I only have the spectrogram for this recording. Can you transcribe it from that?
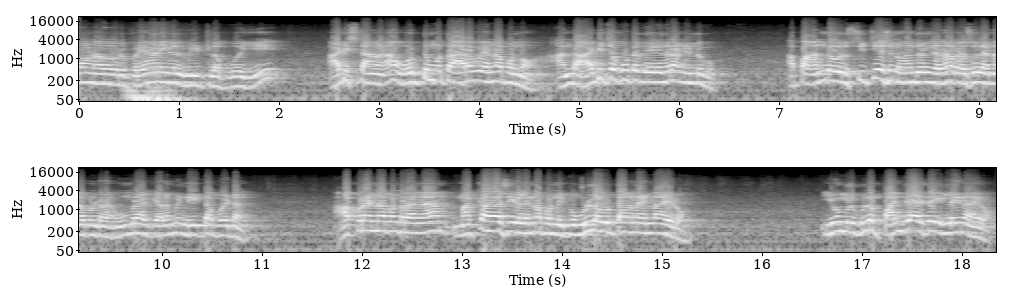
போன ஒரு பிரயாணிகள் வீட்டில் போய் அடிச்சிட்டாங்கன்னா ஒட்டுமொத்த அரபு என்ன பண்ணும்? அந்த அடித்த கூட்டத்துக்கு எதிராக நின்றுக்கும் அப்போ அந்த ஒரு சுச்சுவேஷன் வந்துருங்கிறதுனால ரசூல் என்ன பண்ணுறாங்க உம்ரா கிளம்பி நீட்டாக போயிட்டாங்க. அப்புறம் என்ன பண்ணுறாங்க மக்காவாசிகள் என்ன பண்ணும் இப்போ உள்ளே விட்டாங்கன்னா என்ன ஆயிரும்? இவங்களுக்குள்ள பஞ்சாயத்தே இல்லைன்னு ஆயிரும்.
